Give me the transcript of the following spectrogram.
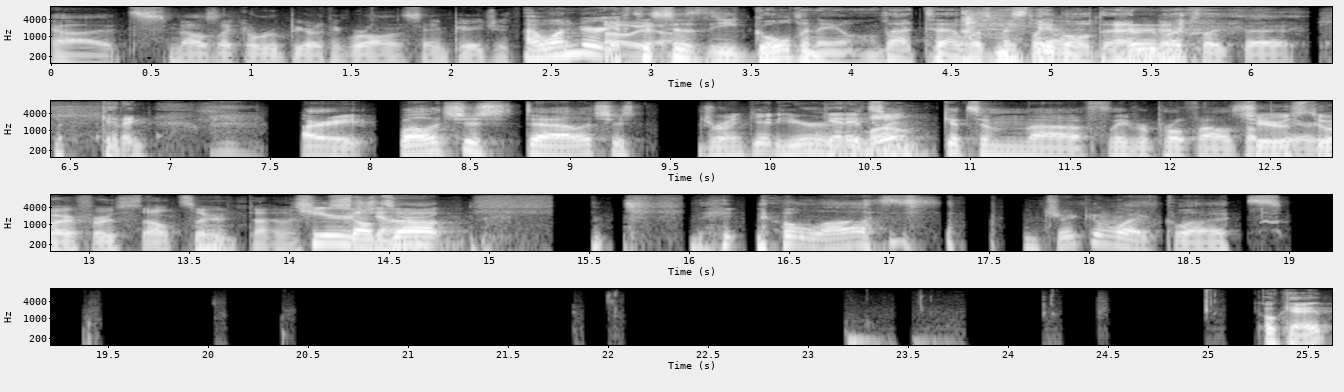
Uh, it smells like a root beer. I think we're all on the same page with that. I wonder Oh, if this yeah. is the golden ale that uh, was Yeah, mislabeled. very and, uh, much like that. kidding. All right. Well, let's just uh, let's just drink it here. and Get get some, in. get some uh, flavor profiles. up Cheers to our first seltzer, Tyler. Cheers, Seltz up. Ain't no laws. Drinking white claws. Okay.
